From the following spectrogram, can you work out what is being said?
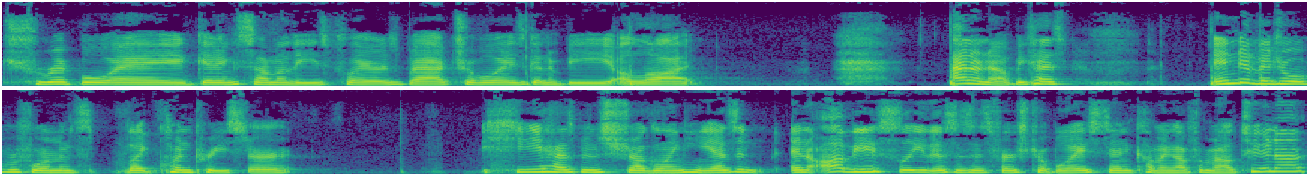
AAA getting some of these players back, AAA is going to be a lot. I don't know because individual performance like Quinn Priester he has been struggling. He hasn't, and obviously, this is his first AAA stint coming up from Altoona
